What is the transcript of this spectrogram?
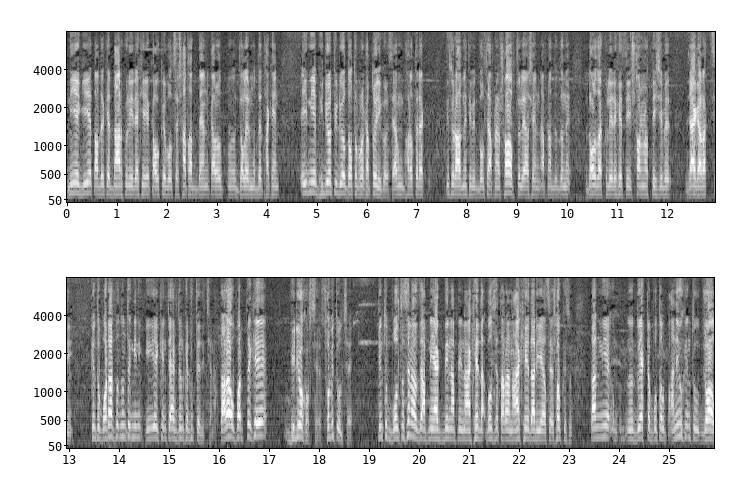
নিয়ে গিয়ে তাদেরকে দাঁড় করিয়ে রেখে কাউকে বলছে সাঁতার দেন, কারও জলের মধ্যে থাকেন। এই নিয়ে ভিডিও টিডিও যত প্রকার তৈরি করেছে এবং ভারতের এক কিছু রাজনীতিবিদ বলছে, আপনারা সব চলে আসেন, আপনাদের জন্য দরজা খুলে রেখেছি, শরণার্থী হিসেবে জায়গা রাখছি। কিন্তু বর্ডার পর্যন্ত গিয়ে- কিন্তু একজনকে ঢুকতে দিচ্ছে না। তারা ওপার থেকে ভিডিও করছে, ছবি তুলছে। কিন্তু বলতেছে না যে আপনি একদিন আপনি না খেয়ে বলছে তারা না খেয়ে দাঁড়িয়ে আছে সব কিছু তার নিয়ে দু একটা বোতল পানিও কিন্তু জল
